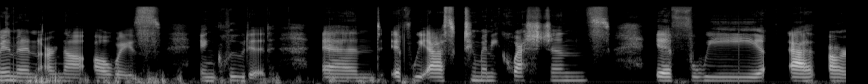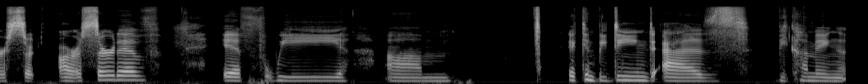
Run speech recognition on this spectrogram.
women are not always included. And if we ask too many questions, if we are, are assertive, if we, um, it can be deemed as becoming,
